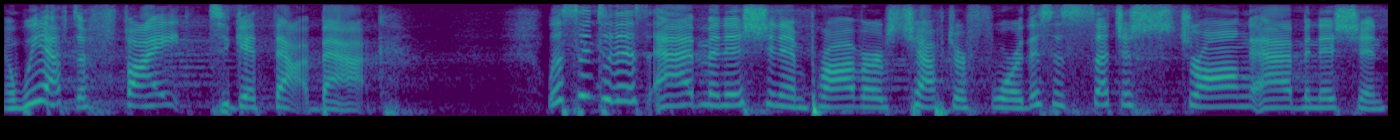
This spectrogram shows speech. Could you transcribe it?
And we have to fight to get that back. Listen to this admonition in Proverbs chapter 4. This is such a strong admonition.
